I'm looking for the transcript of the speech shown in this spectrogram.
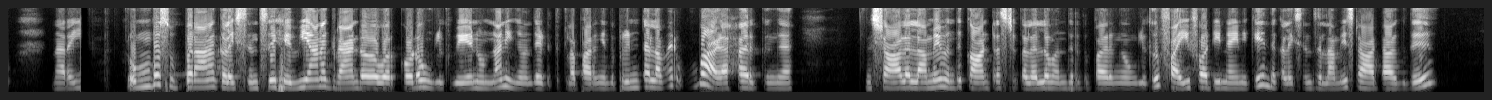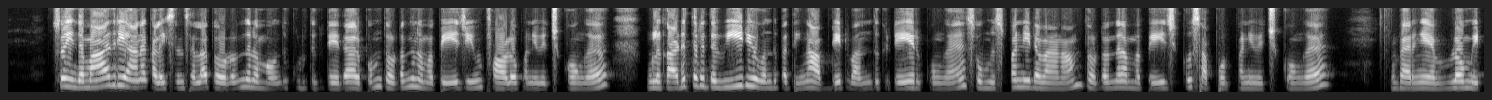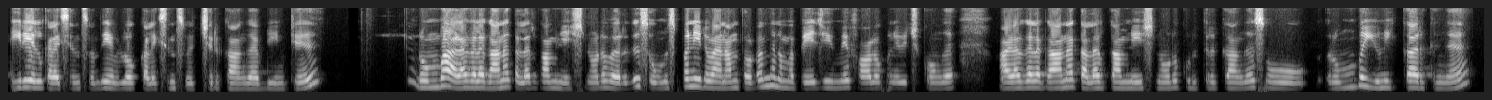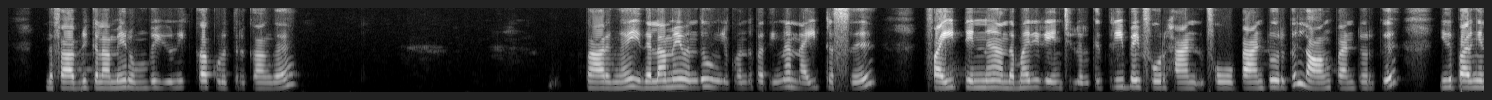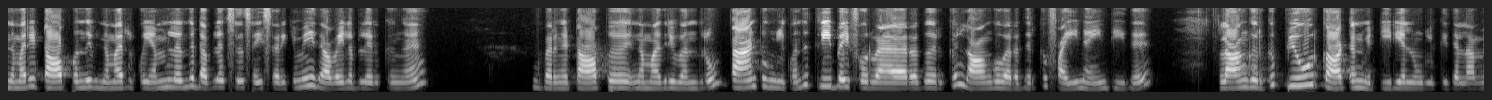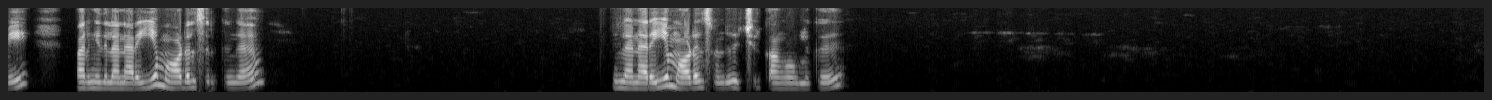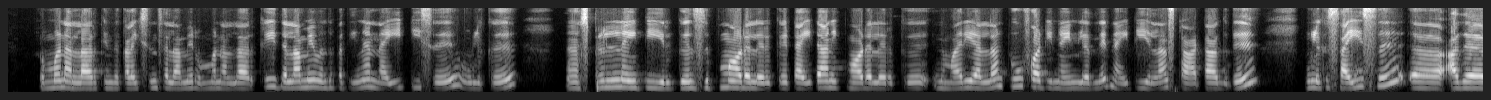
நிறைய ரொம்ப சூப்பரான கலெக்ஷன்ஸ் ஹெவியான கிராண்ட் ஒர்க்கோட உங்களுக்கு வேணும்னா நீங்க வந்து எடுத்துக்கலாம். பாருங்க இந்த பிரிண்ட் எல்லாமே ரொம்ப அழகா இருக்குங்க. ஷால் எல்லாமே வந்து கான்ட்ராஸ்ட் கலர்ல வந்துருது பாருங்க. உங்களுக்கு ஃபைவ் ஃபார்ட்டி நைனுக்கே இந்த கலெக்ஷன்ஸ் எல்லாமே ஸ்டார்ட் ஆகுது. ஸோ இந்த மாதிரியான கலெக்ஷன்ஸ் எல்லாம் தொடர்ந்து நம்ம வந்து கொடுத்துக்கிட்டே தான் இருப்போம். தொடர்ந்து நம்ம பேஜையும் ஃபாலோ பண்ணி வச்சுக்கோங்க. உங்களுக்கு அடுத்தடுத்த வீடியோ வந்து பார்த்தீங்கன்னா அப்டேட் வந்துக்கிட்டே இருக்குங்க. ஸோ மிஸ் பண்ணிட வேணாம். தொடர்ந்து நம்ம பேஜுக்கும் சப்போர்ட் பண்ணி வச்சுக்கோங்க. பாருங்க எவ்வளோ மெட்டீரியல் கலெக்ஷன்ஸ் வந்து எவ்வளோ கலெக்ஷன்ஸ் வச்சுருக்காங்க அப்படின்ட்டு. ரொம்ப அழகழகான கலர் காம்பினேஷனோட வருது. ஸோ மிஸ் பண்ணிட வேணாம். தொடர்ந்து நம்ம பேஜையுமே ஃபாலோ பண்ணி வச்சுக்கோங்க. அழகழகான கலர் காம்பினேஷனோட கொடுத்துருக்காங்க. ஸோ ரொம்ப யூனிக்காக இருக்குங்க. இந்த ஃபேப்ரிக் எல்லாமே ரொம்ப யூனிக்காக கொடுத்துருக்காங்க. பாருங்க. இதெல்லாமே வந்து உங்களுக்கு வந்து பார்த்தீங்கன்னா நைட் ட்ரெஸ்ஸு ஃபைவ் டென்னு அந்த மாதிரி ரேஞ்சில் இருக்குது three by four hand four பேண்ட்டும் இருக்குது லாங் பேண்ட்டும் இருக்குது இது பாருங்க இந்த மாதிரி டாப் வந்து இந்த மாதிரி இருக்கும். எம்லேருந்து டபுள் எக்ஸல் சைஸ் வரைக்குமே இது அவைலபிள் இருக்குங்க. பாருங்க டாப்பு இந்த மாதிரி வந்துடும் பேண்ட் உங்களுக்கு வந்து த்ரீ பை ஃபோர் வரதும் இருக்கு லாங்கும் வரது இருக்கு ஃபைவ் நைன்டி இது. லாங் இருக்கு பியூர் காட்டன் மெட்டீரியல் உங்களுக்கு இதெல்லாமே. பாருங்க இதுல நிறைய மாடல்ஸ் இருக்குங்க. இதுல நிறைய மாடல்ஸ் வந்து வச்சிருக்காங்க உங்களுக்கு. ரொம்ப நல்லா இருக்கு. இந்த கலெக்ஷன்ஸ் எல்லாமே ரொம்ப நல்லா இருக்கு. இதெல்லாமே வந்து பாத்தீங்கன்னா நைட்டிஸ் உங்களுக்கு ஸ்ப்ரில் நைட்டி இருக்கு ஜிப் மாடல் இருக்கு டைட்டானிக் மாடல் இருக்கு. இந்த மாதிரி எல்லாம் டூ ஃபார்ட்டி நைன்ல இருந்து நைட்டி எல்லாம் ஸ்டார்ட் ஆகுது. உங்களுக்கு சைஸு அதை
